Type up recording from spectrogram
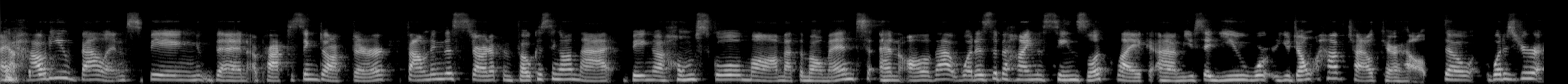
and yeah. how do you balance being then a practicing doctor, founding this startup and focusing on that, being a homeschool mom at the moment, and all of that? What does the behind the scenes look like? Um, you said you were you don't have childcare help. So what is your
